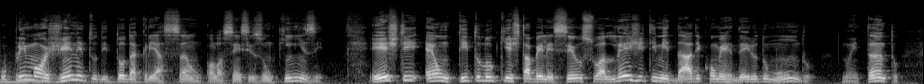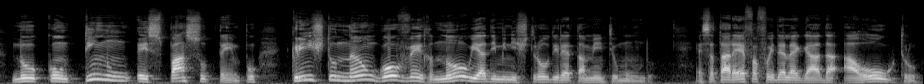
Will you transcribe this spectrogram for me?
o primogênito de toda a criação, Colossenses 1,15. Este é um título que estabeleceu sua legitimidade como herdeiro do mundo. No entanto, no contínuo espaço-tempo, Cristo não governou e administrou diretamente o mundo. Essa tarefa foi delegada a outro,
